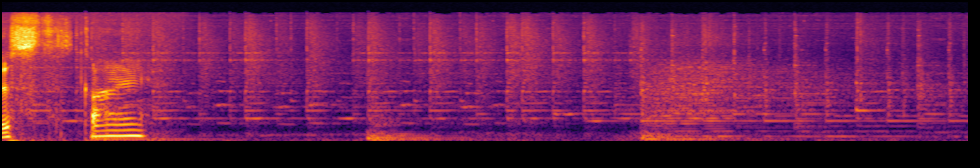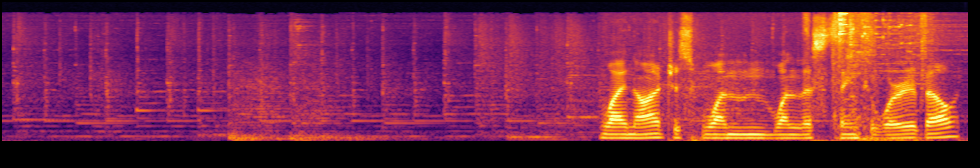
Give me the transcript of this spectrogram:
This guy. Why not? Just one one less thing to worry about.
